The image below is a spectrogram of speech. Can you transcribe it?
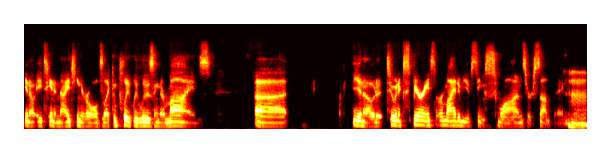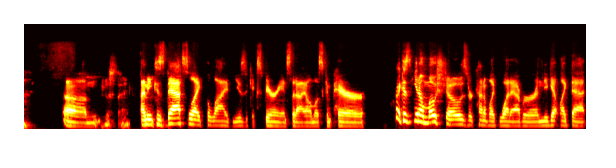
you know 18 and 19 year olds like completely losing their minds uh you know to, to an experience that reminded me of seeing swans or something Mm, um interesting. i mean because that's like the live music experience that i almost compare right because you know most shows are kind of like whatever and you get like that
